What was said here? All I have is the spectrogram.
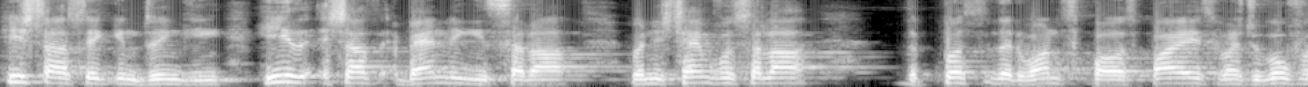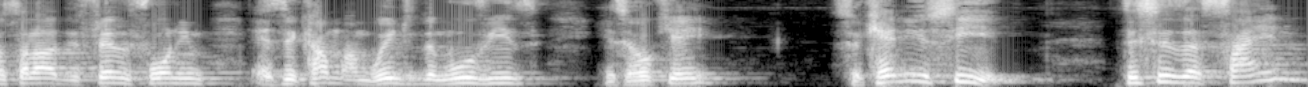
he starts taking drinking, he starts abandoning his salah. When it's time for salah, the person that wants was pious wants to go for salah, his friends phone him as they come, I'm going to the movies. He says, okay. So can you see? This is a sign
